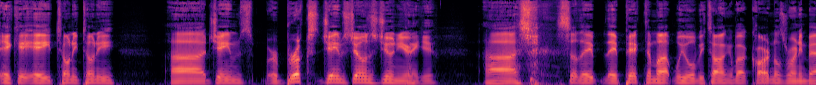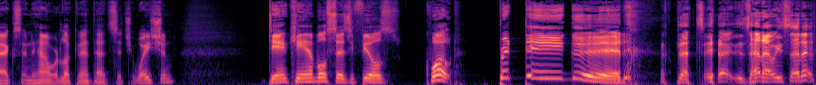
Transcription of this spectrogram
aka Tony Tony uh, James or Brooks James Jones Jr. Thank you. Uh, so, so they they picked him up. We will be talking about Cardinals running backs and how we're looking at that situation. Dan Campbell says he feels quote pretty good. That's it. Is that how he said it?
